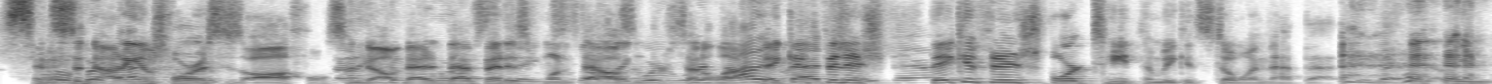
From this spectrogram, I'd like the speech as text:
So and so Nottingham actually- Forest is awful. So no, that, that bet is stinks. one So, like, one thousand percent alive. They can finish. They could finish 14th, and we could still win that bet. I mean,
